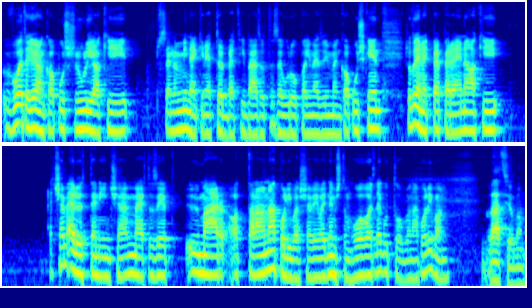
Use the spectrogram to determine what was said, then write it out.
volt egy olyan kapus, Ruli, aki szerintem mindenkinek többet hibázott az európai mezőnyben kapusként, és ott olyan egy Pepe Reina, aki hát sem előtte nincsen, mert azért ő már a, talán a Napoliban se vagy nem is tudom, hol volt legutóbb a Napoliban? Lációban.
